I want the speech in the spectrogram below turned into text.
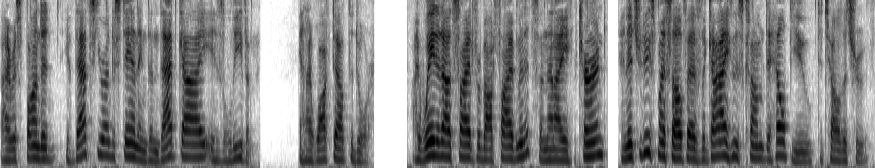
I responded, If that's your understanding, then that guy is leaving. And I walked out the door. I waited outside for about five minutes and then I returned and introduced myself as the guy who's come to help you to tell the truth.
